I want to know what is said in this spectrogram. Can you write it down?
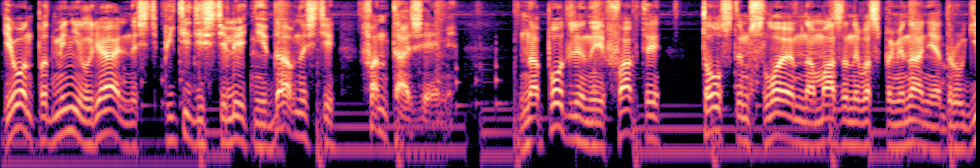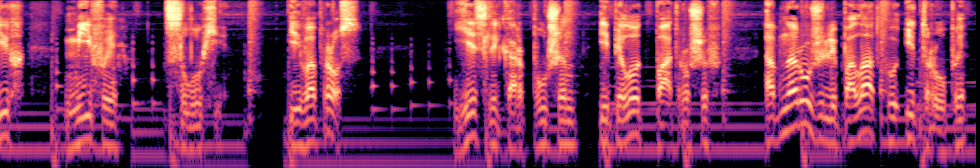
и он подменил реальность 50-летней давности фантазиями. На подлинные факты толстым слоем намазаны воспоминания других, мифы, слухи. И вопрос. Если Карпушин и пилот Патрушев обнаружили палатку и трупы –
